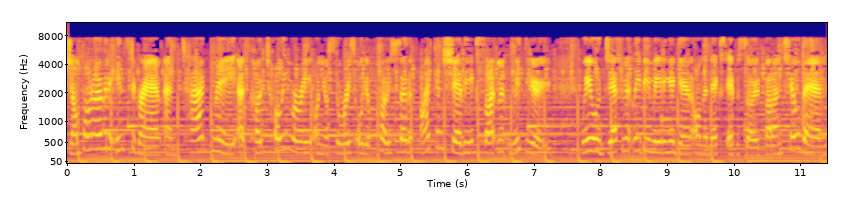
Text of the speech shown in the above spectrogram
jump on over to Instagram and tag me at Coach Holly Marie on your stories or your posts so that I can share the excitement with you. We will definitely be meeting again on the next episode, but until then,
